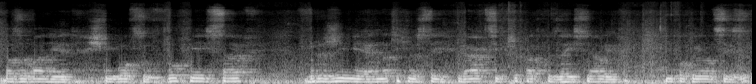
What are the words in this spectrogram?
bazowanie śmigłowców w dwóch miejscach w reżimie natychmiastowej reakcji w przypadku zaistniałych niepokojących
